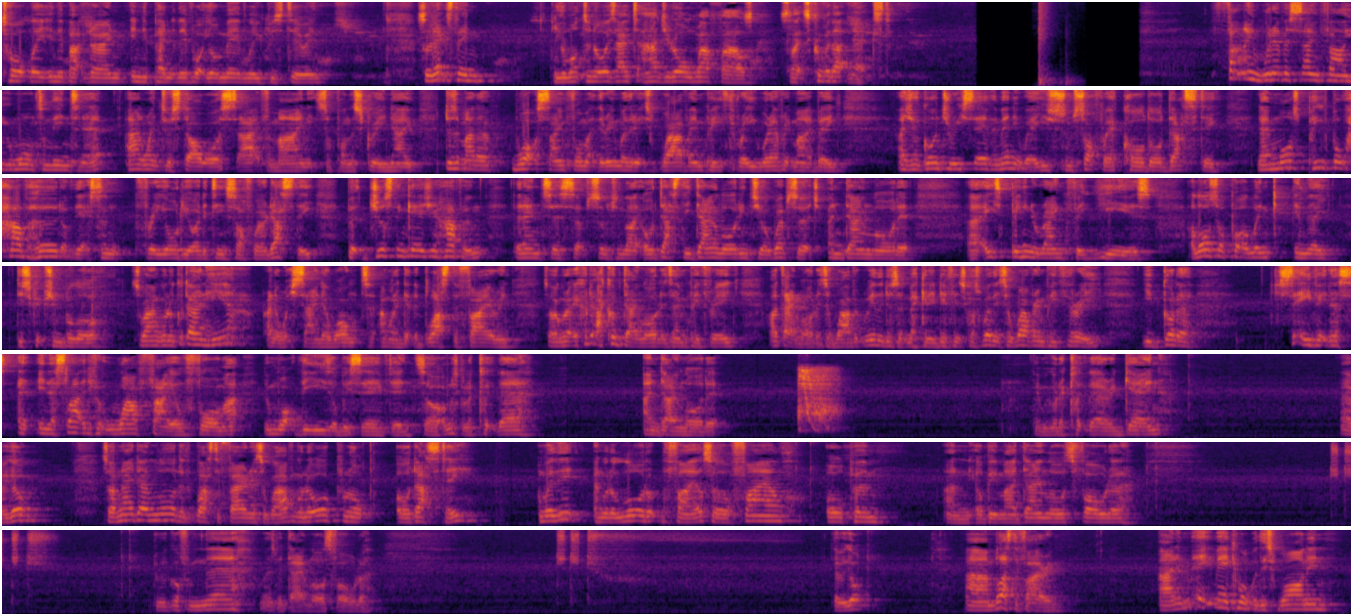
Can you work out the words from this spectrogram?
totally in the background independently of what your main loop is doing. So next thing you'll want to know is how to add your own WAV files. So let's cover that next. find whatever sound file you want on the internet. I went to a Star Wars site for mine, it's up on the screen now. Doesn't matter what sound format they're in, whether it's WAV, MP3, whatever it might be. As you're going to resave them anyway, use some software called Audacity. Now, most people have heard of the excellent free audio editing software Audacity, but just in case you haven't, then enter something like Audacity download into your web search and download it. Uh, it's been around for years. I'll also put a link in the description below. So I'm going to go down here. I know which sound I want. I'm going to get the blaster firing. So I'm going to, I could, I could download it as MP3. I download it as a WAV. It really doesn't make any difference because whether it's a WAV or MP3, you've got to save it in a, in a slightly different WAV file format than what these will be saved in. So I'm just going to click there and download it. Then we've got to click there again. There we go. So I've now downloaded the Blaster Fire as a WAV. I'm going to open up Audacity. And with it, I'm going to load up the file. So File, Open, and it'll be my Downloads folder. Do we go from there? Where's my Downloads folder? There we go. And Blaster Firing. And it may, it may come up with this warning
